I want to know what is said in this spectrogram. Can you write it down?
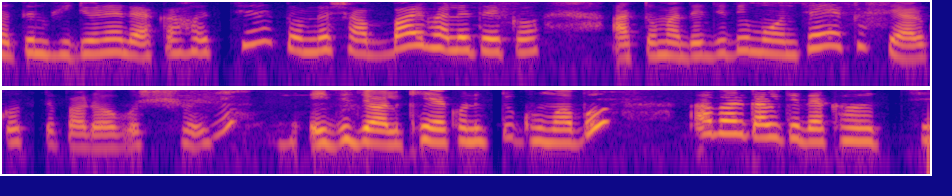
নতুন ভিডিও নিয়ে দেখা হচ্ছে। তোমরা সবাই ভালো থেকো। আর তোমাদের যদি মন চায় একটা শেয়ার করতে পারো অবশ্যই। এই যে জল খেয়ে এখন একটু ঘুমাবো। আবার কালকে দেখা হচ্ছে।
